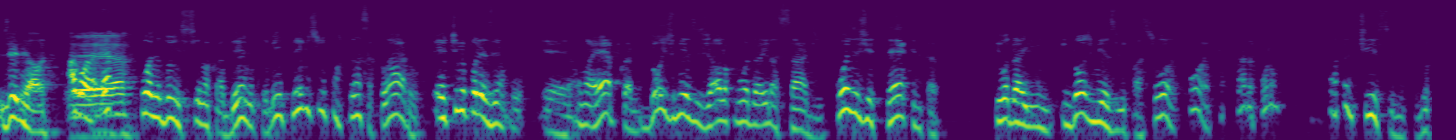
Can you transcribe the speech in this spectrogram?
Genial. Agora, é. essa coisa do ensino acadêmico também teve sua importância, claro. Eu tive, por exemplo, é, uma época, dois meses de aula com o Odair Assad. Coisas de técnica que o Odair, em dois meses, me passou, pô, cara, foram importantíssimos. Entendeu?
